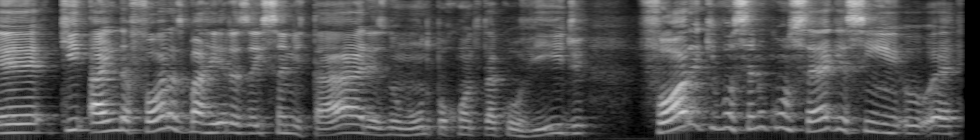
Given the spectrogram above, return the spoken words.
é, que ainda fora as barreiras aí sanitárias no mundo por conta da Covid, fora que você não consegue, assim, é,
